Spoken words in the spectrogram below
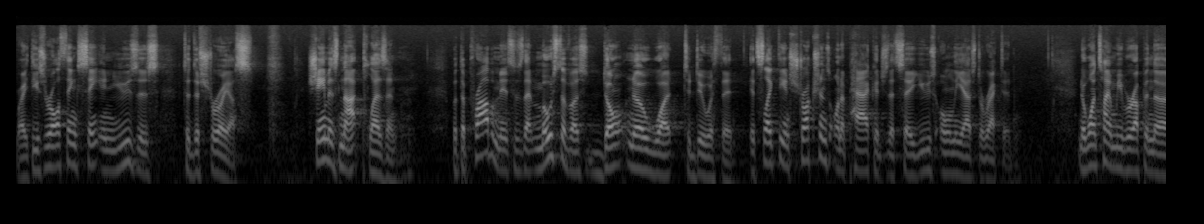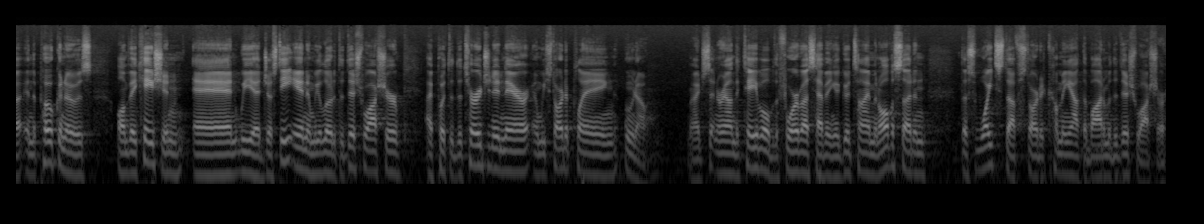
Right? These are all things Satan uses to destroy us. Shame is not pleasant. But the problem is, is that most of us don't know what to do with it. It's like the instructions on a package that say use only as directed. You know, one time we were up in the, in the Poconos on vacation and we had just eaten and we loaded the dishwasher. I put the detergent in there and we started playing Uno. Right, just sitting around the table, the four of us having a good time, and all of a sudden, this white stuff started coming out the bottom of the dishwasher.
